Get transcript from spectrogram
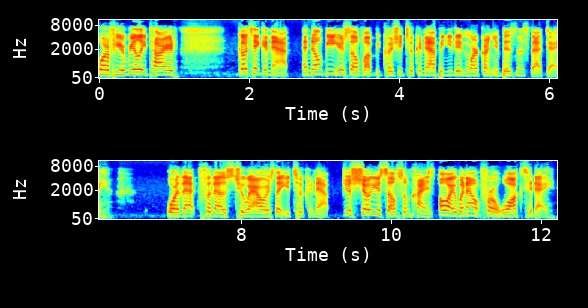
Or if you're really tired, go take a nap and don't beat yourself up because you took a nap and you didn't work on your business that day or that for those two hours that you took a nap. Just show yourself some kindness. Oh, I went out for a walk today.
